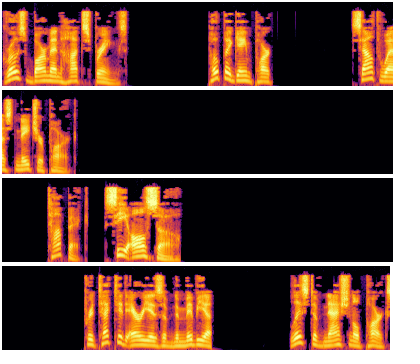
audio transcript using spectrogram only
Gross Barmen Hot Springs Popa Game Park Southwest Nature Park. See also Protected areas of Namibia List of national parks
